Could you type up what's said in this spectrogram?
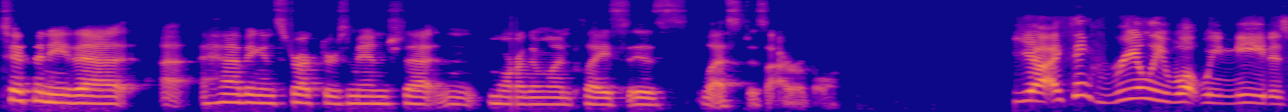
Tiffany that uh, having instructors manage that in more than one place is less desirable. Yeah, I think really what we need is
